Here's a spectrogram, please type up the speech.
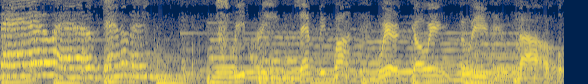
Farewell, gentlemen. Sweet dreams, everyone. We're going to leave you now.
